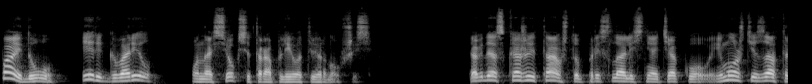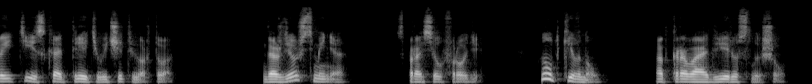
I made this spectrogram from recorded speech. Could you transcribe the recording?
Пойду. Эрик говорил. Он осекся, торопливо отвернувшись. Тогда скажи там, чтобы прислали снять оковы, и можете завтра идти искать третьего и четвертого. Дождешься меня? Спросил Фроди. Кнут кивнул. Открывая дверь, услышал.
